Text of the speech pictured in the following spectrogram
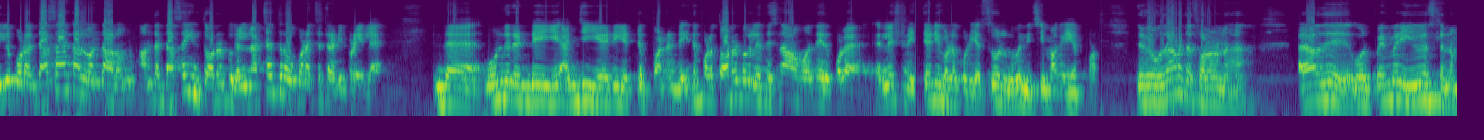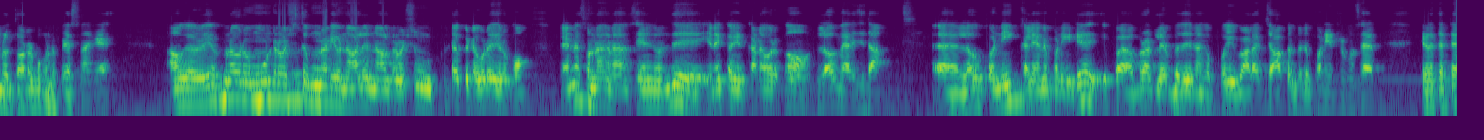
இது போல தசாக்கள் வந்தாலும் அந்த தசையின் தொடர்புகள் நட்சத்திர உபநட்சத்திர அடிப்படையில இந்த ஒன்று ரெண்டு அஞ்சு ஏழு எட்டு பன்னெண்டு இது போல தொடர்புகள் இருந்துச்சுன்னா அவங்க வந்து இது போல ரிலேஷனை தேடிக்கொள்ளக்கூடிய சூழல்கள் நிச்சயமாக ஏற்படும். இதுக்கு உதாரணத்தை சொல்லணும்னா அதாவது ஒரு பெண்மணி யூஎஸ்ல நம்மளை தொடர்பு கொண்டு பேசினாங்க. அவங்க எப்படின்னா ஒரு மூன்றரை வருஷத்துக்கு முன்னாடி ஒரு நாலு நாலரை வருஷம் கிட்ட கிட்ட கூட இருக்கும். என்ன சொன்னாங்கன்னா எனக்கு வந்து எனக்கும் என் கணவருக்கும் லவ் மேரேஜ் தான். லவ் பண்ணி கல்யாணம் பண்ணிக்கிட்டு இப்போ அப்ராட்ல இருப்பது நாங்கள் போய் வாழ ஜாப் என்பது பண்ணிட்டு இருக்கோம் சார். கிட்டத்தட்ட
